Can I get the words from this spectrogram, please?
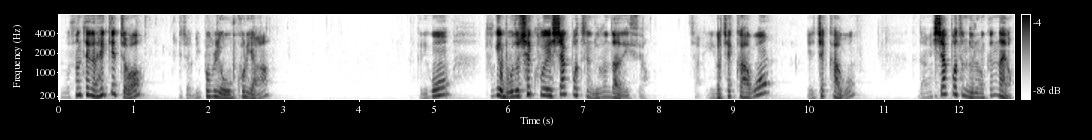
뭐 선택을 했겠죠. 그죠? 리퍼블릭 오브 코리아. 그리고 두 개 모두 체크 후에 시작 버튼을 누른다 돼 있어요. 자, 이거 체크하고 얘 체크하고 그 다음에 시작 버튼 누르면 끝나요.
